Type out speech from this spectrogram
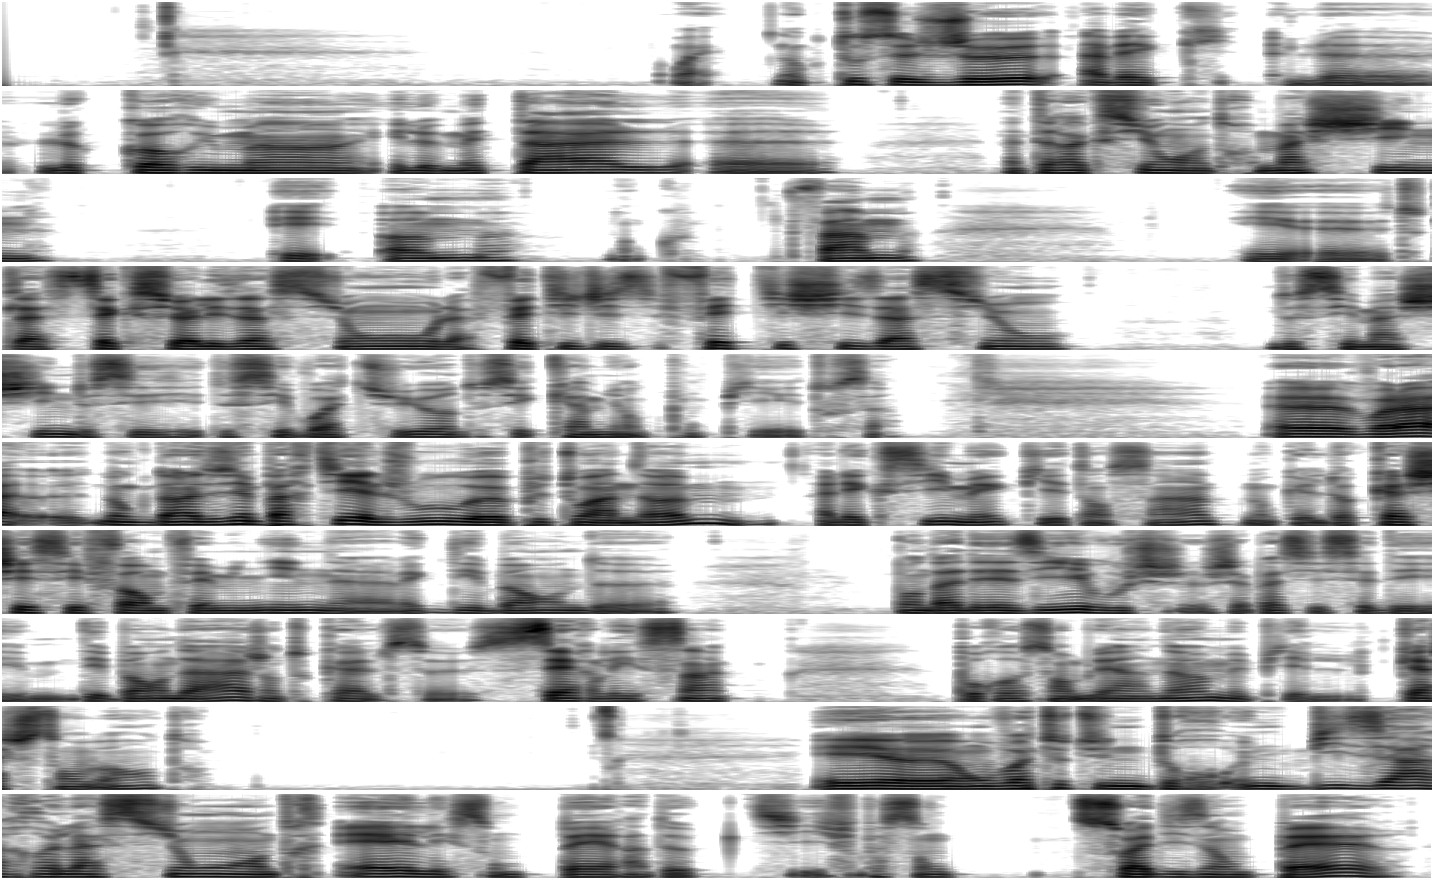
Ouais, donc tout ce jeu avec le, le corps humain et le métal, euh, l'interaction entre machine et homme, donc femme, et euh, toute la sexualisation, la fétichisation de ces machines, de ces, voitures, de ces camions de pompiers, tout ça. Euh, voilà, donc dans la deuxième partie, elle joue euh, plutôt un homme, Alexis, mais qui est enceinte, donc elle doit cacher ses formes féminines avec des bandes, bandes adhésives, ou je, ne sais pas si c'est des, bandages, en tout cas elle se serre les seins pour ressembler à un homme, et puis elle cache son ventre. Et euh, on voit toute une, une, bizarre relation entre elle et son père adoptif, enfin son soi-disant père,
